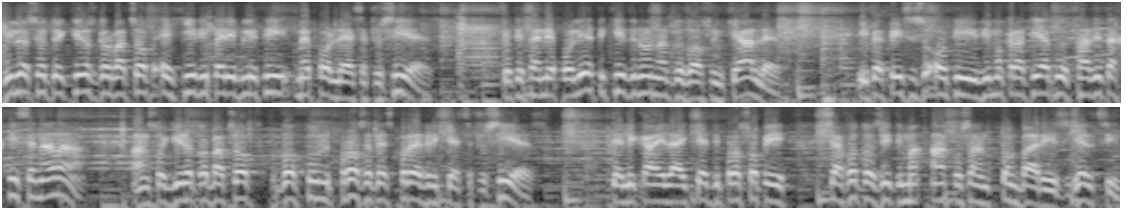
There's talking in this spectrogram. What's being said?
δήλωσε ότι ο κύριος Γκορμπατσόφ έχει ήδη περιβληθεί με πολλές εξουσίες και ότι θα είναι πολύ επικίνδυνο να του δώσουν και άλλες. Είπε επίσης ότι η δημοκρατία του θα διταχθεί στεναρά αν στον κύριο Γκορμπατσόφ δοθούν πρόσθετες προεδρικές εξουσίες. Τελικά οι λαϊκοί αντιπρόσωποι σε αυτό το ζήτημα άκουσαν τον Μπαρί Γέλτσιν.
